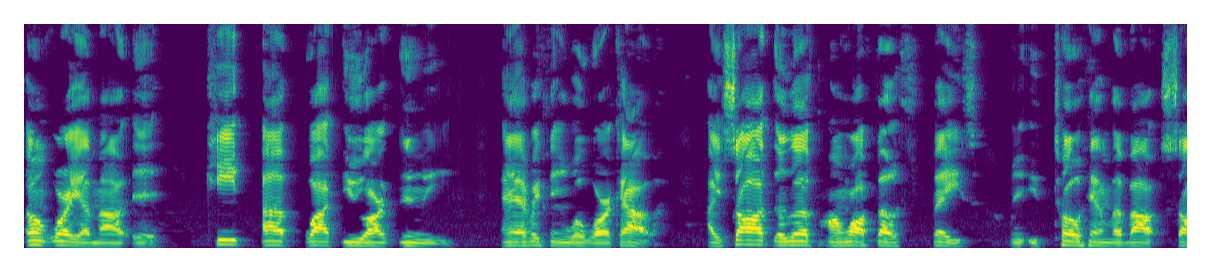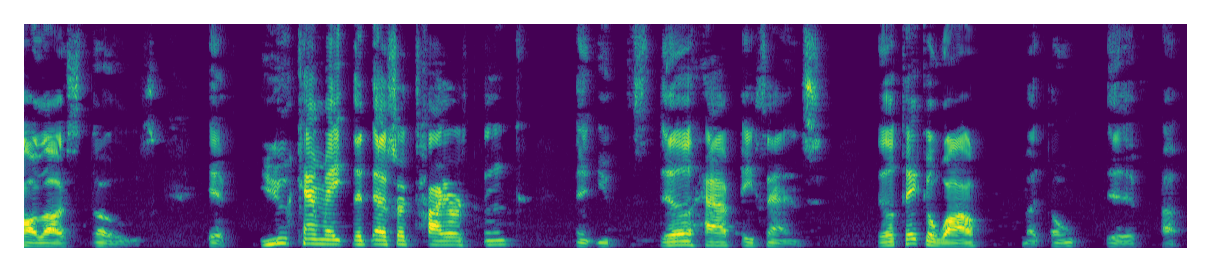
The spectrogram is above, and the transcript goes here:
Don't worry about it. Keep up what you are doing, and everything will work out. I saw the look on Raphael's face you told him about Zala's nose. If you can make the desert tire think, and you still have a sense. It'll take a while, but don't give up.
